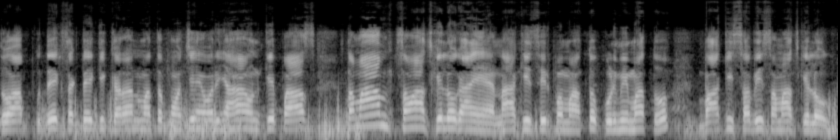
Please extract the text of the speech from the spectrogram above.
तो आप देख सकते हैं कि करण महतो पहुँचे हैं और यहाँ उनके पास तमाम समाज के लोग आए हैं, ना कि सिर्फ़ महतो कुर्मी महतो, बाकी सभी समाज के लोग।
